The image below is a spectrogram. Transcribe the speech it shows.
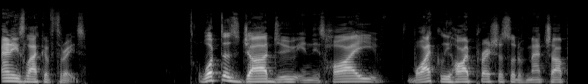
and his lack of threes. What does Ja do in this high likely high pressure sort of matchup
